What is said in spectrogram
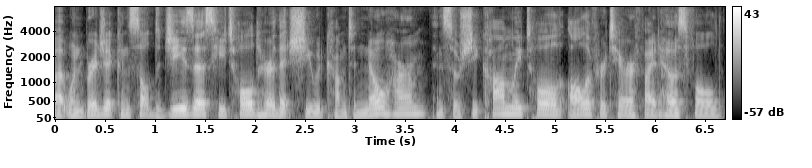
But when Bridget consulted Jesus, he told her that she would come to no harm, and so she calmly told all of her terrified household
